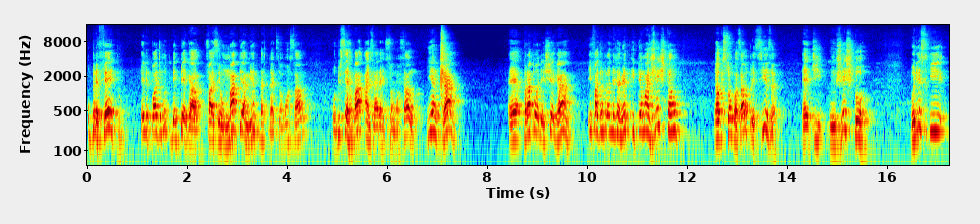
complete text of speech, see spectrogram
o prefeito, ele pode muito bem pegar, fazer um mapeamento da cidade de São Gonçalo, observar as áreas de São Gonçalo e entrar é, para poder chegar e fazer um planejamento e ter uma gestão. É o que São Gonçalo precisa é de um gestor. Por isso que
